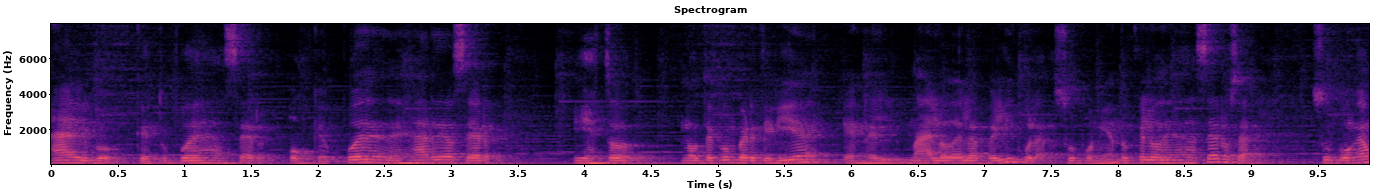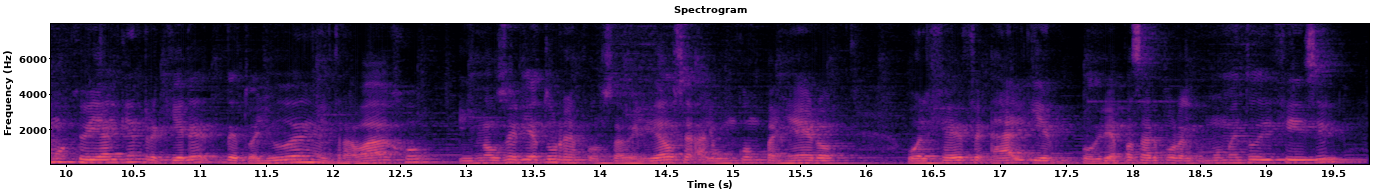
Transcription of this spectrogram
algo que tú puedes hacer o que puedes dejar de hacer y esto no te convertiría en el malo de la película, suponiendo que lo dejas de hacer. O sea, supongamos que hoy alguien requiere de tu ayuda en el trabajo y no sería tu responsabilidad, o sea, algún compañero o el jefe, alguien podría pasar por algún momento difícil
